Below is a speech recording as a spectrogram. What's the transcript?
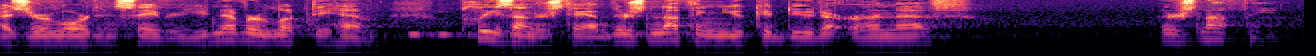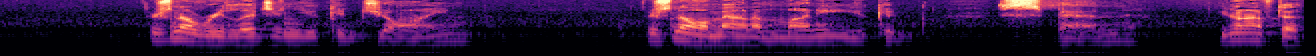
as your Lord and Savior. You never looked to Him. Please understand, there's nothing you could do to earn this. There's nothing. There's no religion you could join. There's no amount of money you could spend. You don't have to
